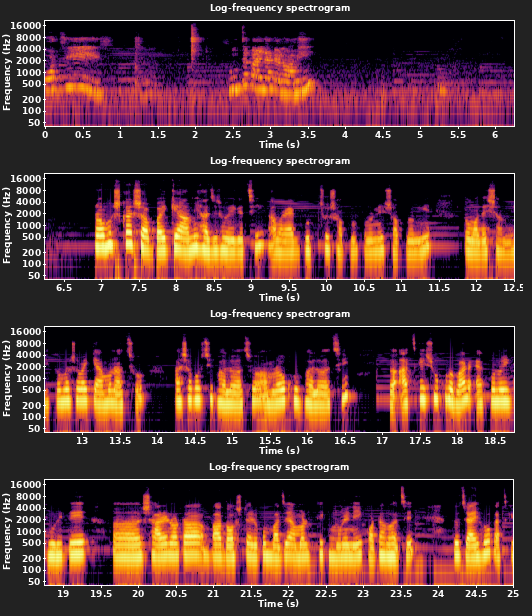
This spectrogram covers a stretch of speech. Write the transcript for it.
করছিস? শুনতে পাই না কেন আমি? নমস্কার সবাইকে, আমি হাজির হয়ে গেছি আমার এক গুচ্ছ স্বপ্ন পূরণের স্বপ্ন নিয়ে তোমাদের সামনে। তোমরা সবাই কেমন আছো? আশা করছি ভালো আছো, আমরাও খুব ভালো আছি। তো আজকে শুক্রবার, এখন ওই ঘড়িতে সাড়ে নটা বা দশটা এরকম বাজে, আমার ঠিক মনে নেই কটা বাজে। তো যাই হোক, আজকে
